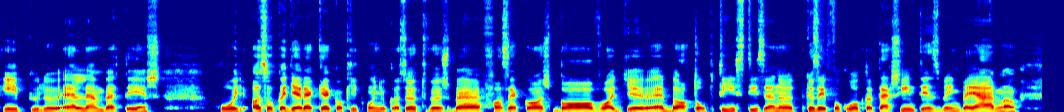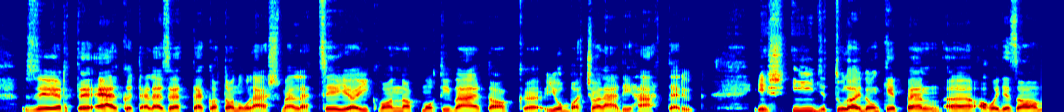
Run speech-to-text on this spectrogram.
épülő ellenvetés, hogy azok a gyerekek, akik mondjuk az ötvösbe, fazekasba, vagy ebbe a top 10-15 középfokú oktatási intézménybe járnak, azért elkötelezettek a tanulás mellett. Céljaik vannak, motiváltak, jobb a családi hátterük. És így tulajdonképpen, ahogy ez a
